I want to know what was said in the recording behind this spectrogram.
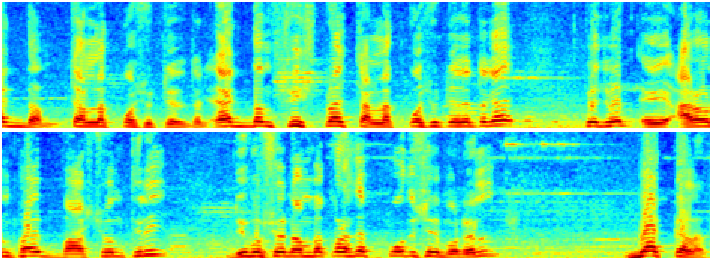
একদম চার লাখ পঁয়ষট্টি হাজার টাকা একদম ফিক্স প্রাইস চার লাখ পঁয়ষট্টি হাজার টাকায় পেয়ে যাবেন এই আর ওয়ান ফাইভ বাসন্তী। দুই বছরের নাম্বার করা আছে পঁচিশের মডেল ব্ল্যাক কালার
